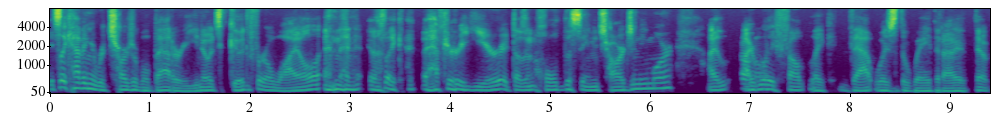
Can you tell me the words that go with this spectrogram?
it's like having a rechargeable battery. You know, it's good for a while, and then it's like after a year, it doesn't hold the same charge anymore. I uh-huh. I really felt like that was the way that I that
